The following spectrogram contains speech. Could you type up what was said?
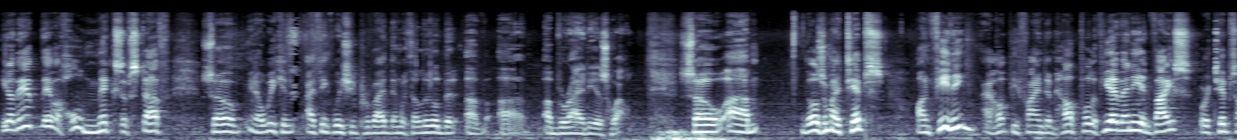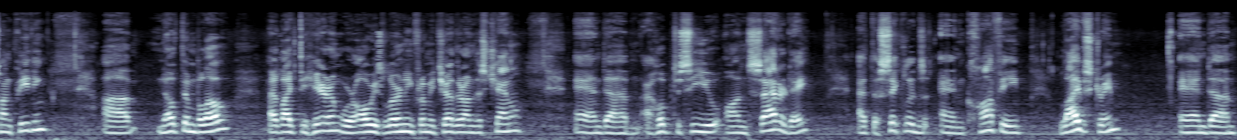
you know, they have, they have a whole mix of stuff. So, you know, we can, I think we should provide them with a little bit of uh, a variety as well. So, um, those are my tips on feeding. I hope you find them helpful. If you have any advice or tips on feeding, uh, note them below. I'd like to hear them. We're always learning from each other on this channel. And um, I hope to see you on Saturday at the Cichlids and Coffee live stream. And um,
